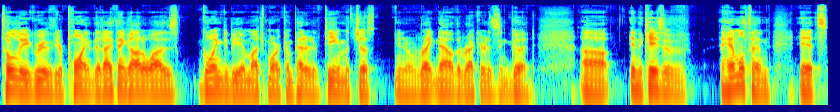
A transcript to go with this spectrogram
totally agree with your point that I think Ottawa is going to be a much more competitive team. It's just, you know, right now the record isn't good. Uh, in the case of Hamilton, it's,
